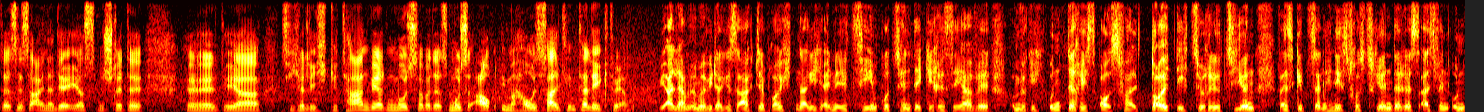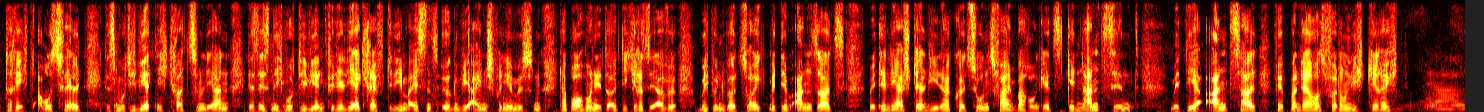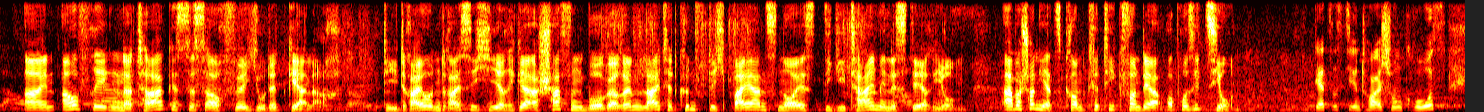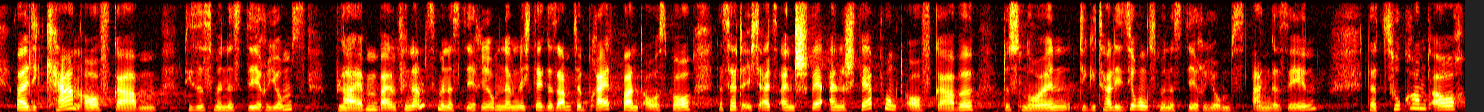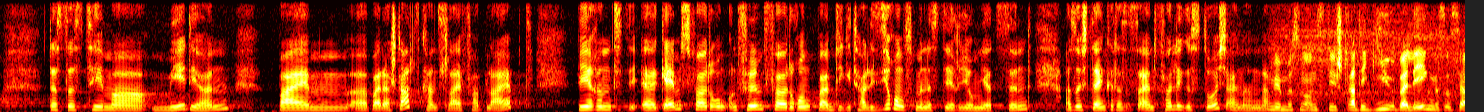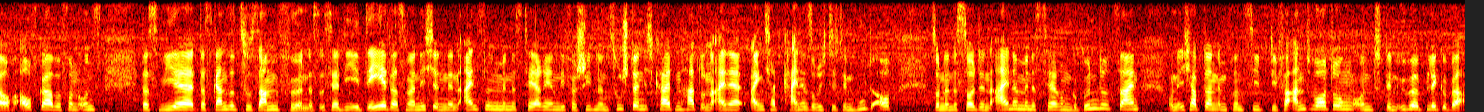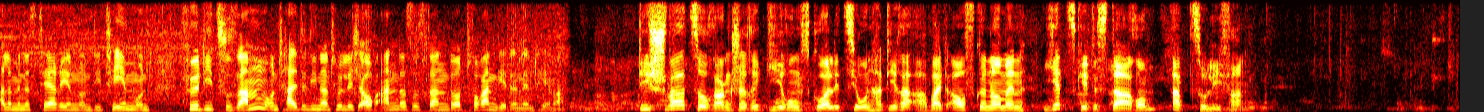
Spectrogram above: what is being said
Das ist einer der ersten Schritte, äh, der sicherlich getan werden muss, aber das muss auch im Haushalt hinterlegt werden. Wir alle haben immer wieder gesagt, wir bräuchten eigentlich eine 10-prozentige Reserve, um wirklich Unterrichtsausfall deutlich zu reduzieren, weil es gibt eigentlich nichts Frustrierenderes, als wenn Unterricht ausfällt. Das motiviert nicht gerade zum Lernen, das ist nicht motivierend für die Lehrkräfte, die meistens irgendwie einspringen müssen. Da braucht man eine deutliche Reserve. Aber ich bin überzeugt, mit dem Ansatz, mit den Lehrstellen, die in der Koalitionsvereinbarung jetzt genannt sind, mit der Anzahl wird man der Herausforderung nicht gerecht. Ein aufregender Tag ist es auch für Judith Gerlach. Die 33-jährige Aschaffenburgerin leitet künftig Bayerns neues Digitalministerium. Aber schon jetzt kommt Kritik von der Opposition. Jetzt ist die Enttäuschung groß, weil die Kernaufgaben dieses Ministeriums bleiben beim Finanzministerium, nämlich der gesamte Breitbandausbau. Das hätte ich als eine Schwerpunktaufgabe des neuen Digitalisierungsministeriums angesehen. Dazu kommt auch, dass das Thema Medien beim, äh, bei der Staatskanzlei verbleibt, während äh, Gamesförderung und Filmförderung beim Digitalisierungsministerium jetzt sind. Also ich denke, das ist ein völliges Durcheinander. Wir müssen uns die Strategie überlegen. Das ist ja auch Aufgabe von uns, dass wir das Ganze zusammenführen. Das ist ja die Idee, dass man nicht in den einzelnen Ministerien die verschiedenen Zuständigkeiten hat und eine, eigentlich hat keine so richtig den Hut auf, sondern es sollte in einem Ministerium gebündelt sein. Und ich habe dann im Prinzip die Verantwortung und den Überblick über alle Ministerien und die Themen und führe die zusammen und halte die natürlich auch an, dass es dann dort vorangeht in dem Thema. Die schwarz-orange Regierungskoalition hat ihre Arbeit aufgenommen. Jetzt geht es darum, abzuliefern.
